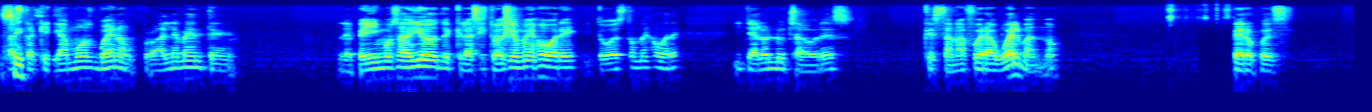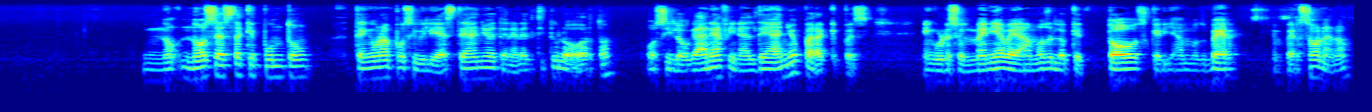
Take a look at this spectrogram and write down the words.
Sí. Hasta que digamos, bueno, probablemente le pedimos a Dios de que la situación mejore y todo esto mejore y ya los luchadores que están afuera vuelvan, ¿no? Pero pues no, no sé hasta qué punto tenga una posibilidad este año de tener el título Orton o si lo gane a final de año para que pues en WrestleMania veamos lo que todos queríamos ver en persona, ¿no?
